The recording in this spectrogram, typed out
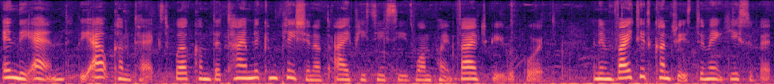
In the end, the outcome text welcomed the timely completion of the IPCC's 1.5 degree report and invited countries to make use of it.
